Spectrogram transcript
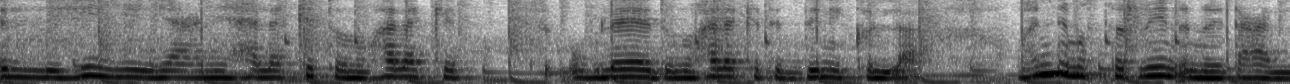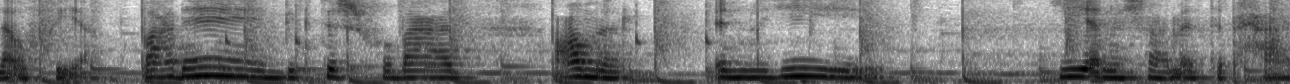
اللي هي يعني هلكتهم وهلكت أولادهم وهلكت الدنيا كلها وهن مصرين إنه يتعلقوا فيها. بعدين بيكتشفوا بعد عمر إنه يي يي أنا شو عملت بحالي.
